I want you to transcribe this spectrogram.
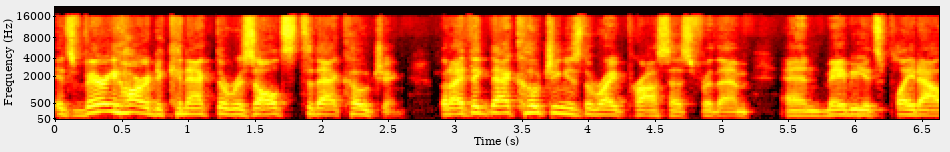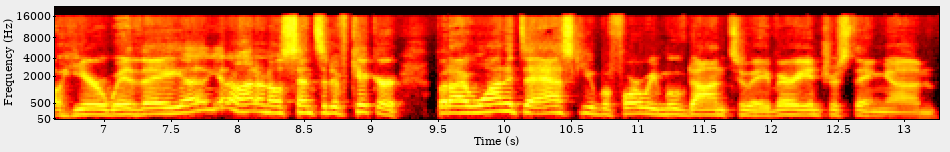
it's very hard to connect the results to that coaching. But I think that coaching is the right process for them. And maybe it's played out here with a, uh, you know, I don't know, sensitive kicker. But I wanted to ask you before we moved on to a very interesting um,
